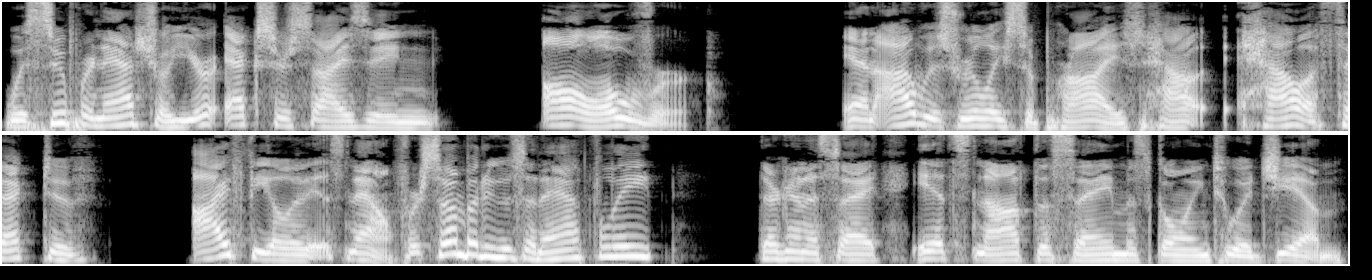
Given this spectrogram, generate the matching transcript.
With Supernatural, you're exercising all over. And I was really surprised how how effective I feel it is now. For somebody who's an athlete, they're going to say it's not the same as going to a gym.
